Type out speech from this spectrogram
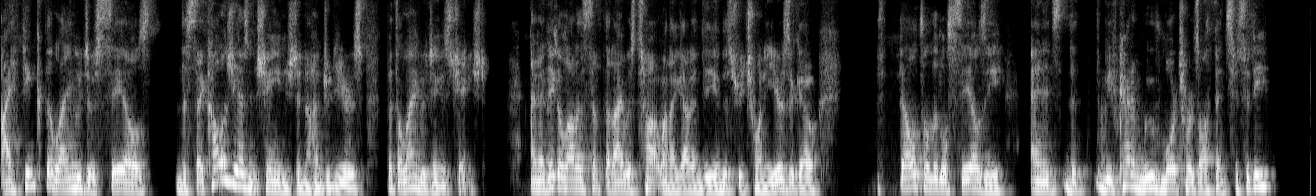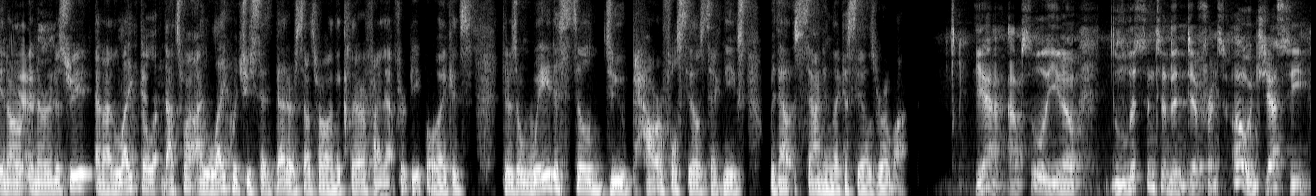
I think the language of sales, the psychology hasn't changed in 100 years, but the languaging has changed. And I think a lot of the stuff that I was taught when I got into the industry 20 years ago felt a little salesy and it's that we've kind of moved more towards authenticity in our yes. in our industry and i like the that's why i like what you said better so that's why i wanted to clarify that for people like it's there's a way to still do powerful sales techniques without sounding like a sales robot yeah, absolutely. You know, listen to the difference. Oh, Jesse,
